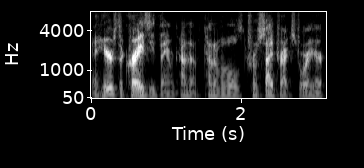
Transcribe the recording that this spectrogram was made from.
And here's the crazy thing. We're kind of kind of a little sidetrack story here.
